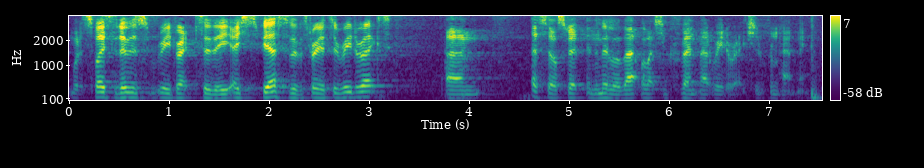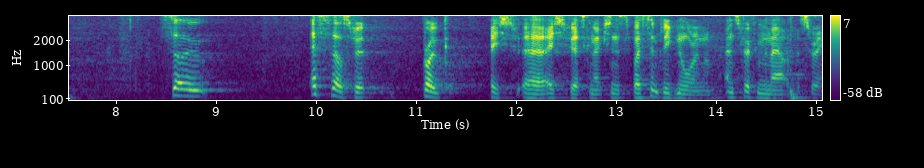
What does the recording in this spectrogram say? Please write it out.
what it's supposed to do is redirect to the HTTPS with a 302 redirect. Um, SSL strip in the middle of that will actually prevent that redirection from happening. So SSL strip broke H, uh, HTTPS connections by simply ignoring them and stripping them out of the stream.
